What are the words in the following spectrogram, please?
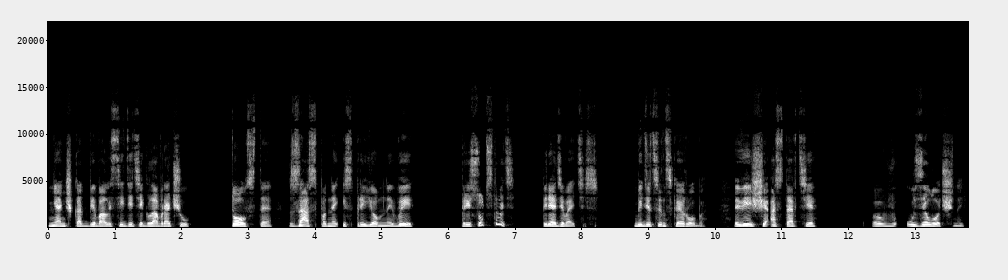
Нянечка отбивалась, идите главврачу толстая, заспанная из приемной. Вы присутствовать? Переодевайтесь. Медицинская роба. Вещи оставьте в узелочной.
